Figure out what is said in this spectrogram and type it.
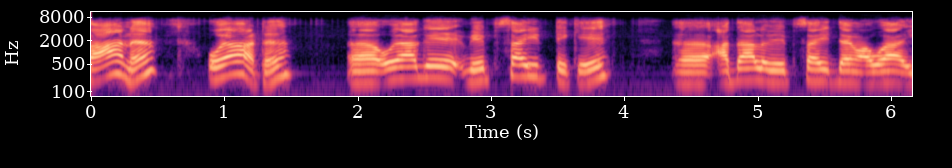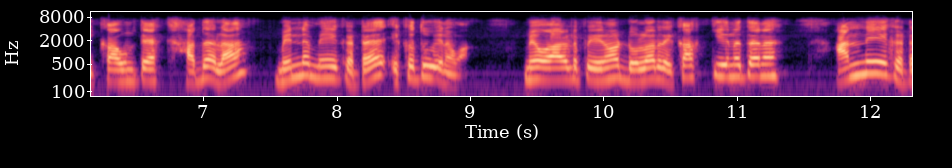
ගාන ඔයාට ඔයාගේ වෙබ්සයිට් එකේ අදාළ වෙබ්සයිට් දැන් ඔයා එකවුන්ටයක් හදලා මෙන්න මේකට එකතු වෙනවා. මේ ඔයාලට පේනවා ඩොලර් එකක් කියන තැන. අන්න ඒකට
